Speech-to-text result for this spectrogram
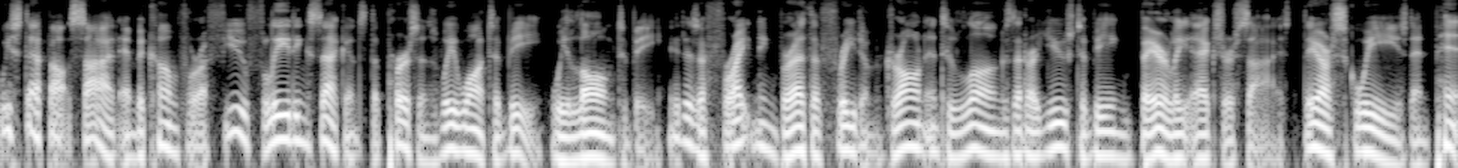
we step outside and become for a few fleeting seconds the persons we want to be, we long to be. It is a frightening breath of freedom drawn into lungs that are used to being barely exercised. They are squeezed and pinched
